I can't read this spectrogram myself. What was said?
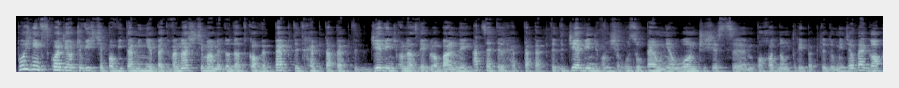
Później w składzie oczywiście po witaminie B12 mamy dodatkowy peptyd, heptapeptyd 9 o nazwie globalnej acetylheptapeptyd 9. On się uzupełnia, łączy się z pochodną tripeptydu miedziowego,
